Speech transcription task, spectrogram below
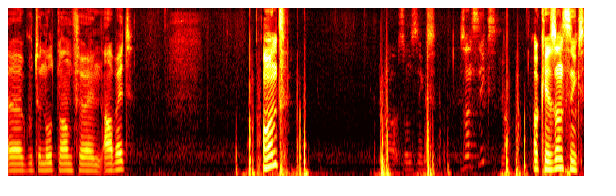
äh, gute Noten haben für eine Arbeit. Und? sonst nichts. Sonst nichts? Okay, sonst nichts.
